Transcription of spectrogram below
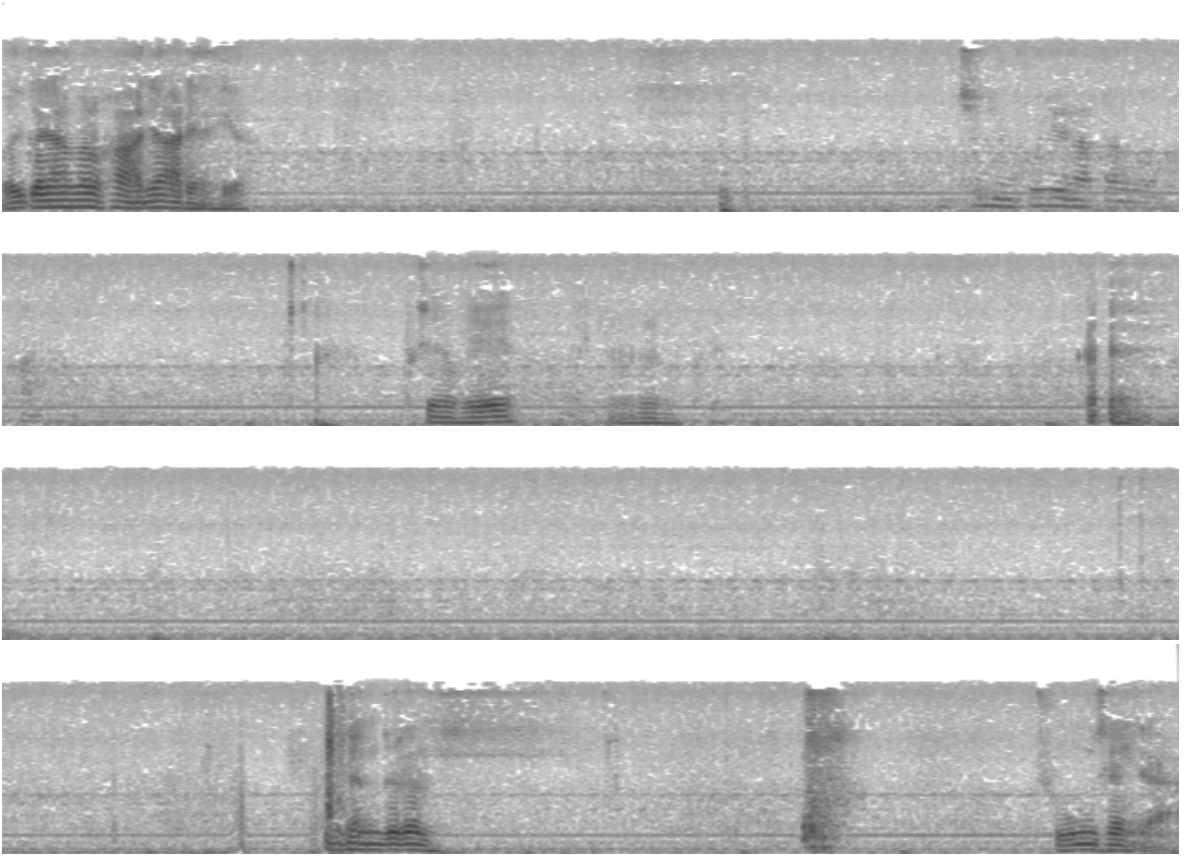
어디까지 한 걸 화냐 아래 해요. 지금 후회났다고 그래, 왜? 음. 중생들은 중생이라.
